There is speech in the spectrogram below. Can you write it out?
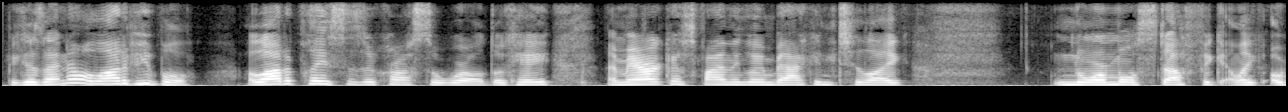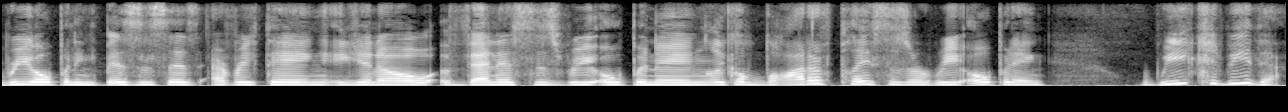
Because I know a lot of people, a lot of places across the world, okay? America's finally going back into like normal stuff again, like reopening businesses, everything, you know, Venice is reopening, like a lot of places are reopening. We could be that.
